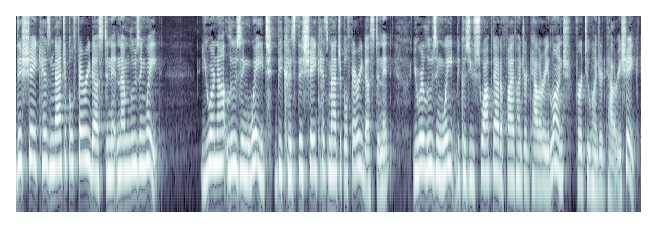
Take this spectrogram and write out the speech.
this shake has magical fairy dust in it and I'm losing weight. You are not losing weight because this shake has magical fairy dust in it. You are losing weight because you swapped out a 500 calorie lunch for a 200 calorie shake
